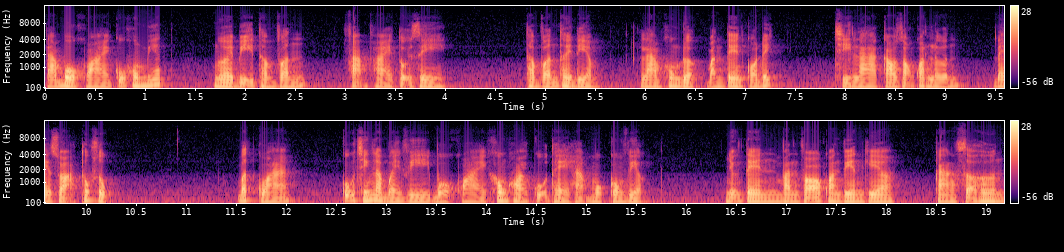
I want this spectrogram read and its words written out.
Đám bổ khoái cũng không biết Người bị thẩm vấn Phạm phải tội gì. Thẩm vấn thời điểm Làm không được bắn tên có đích, Chỉ là cao giọng quát lớn, Đe dọa thúc giục. Bất quá, Cũng chính là bởi vì bổ khoái không hỏi cụ thể hạng mục công việc, Những tên văn võ quan viên kia Càng sợ hơn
